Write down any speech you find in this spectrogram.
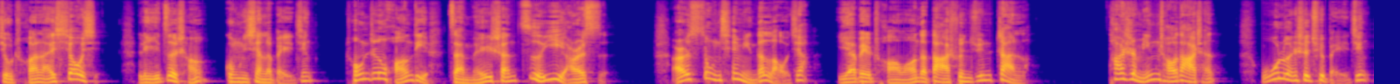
就传来消息，李自成攻陷了北京，崇祯皇帝在眉山自缢而死，而宋千敏的老家也被闯王的大顺军占了。他是明朝大臣，无论是去北京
